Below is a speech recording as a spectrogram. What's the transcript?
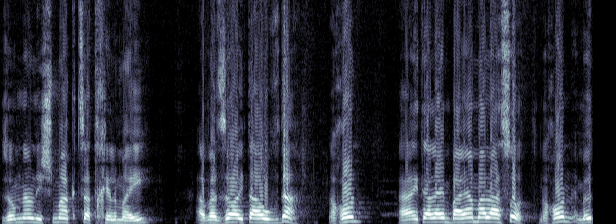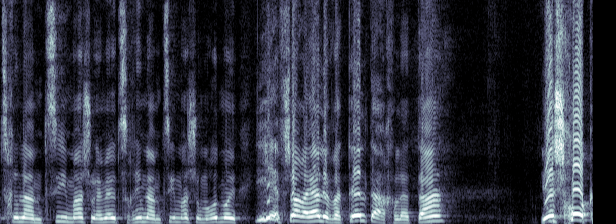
זה אמנם נשמע קצת חלמאי, אבל זו הייתה העובדה. נכון? הייתה להם בעיה מה לעשות, נכון? הם היו צריכים להמציא משהו, הם היו צריכים להמציא משהו מאוד מאוד, אי אפשר היה לבטל את ההחלטה, יש חוק,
